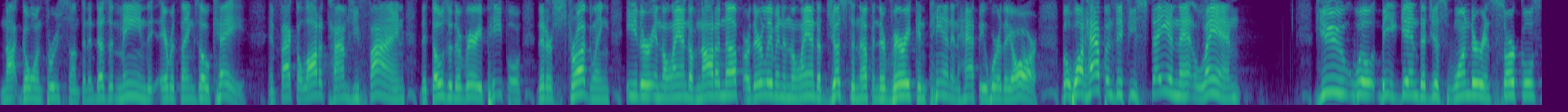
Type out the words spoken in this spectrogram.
not going through something. It doesn't mean that everything's okay. In fact, a lot of times you find that those are the very people that are struggling either in the land of not enough or they're living in the land of just enough and they're very content and happy where they are. But what happens if you stay in that land, you will begin to just wander in circles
